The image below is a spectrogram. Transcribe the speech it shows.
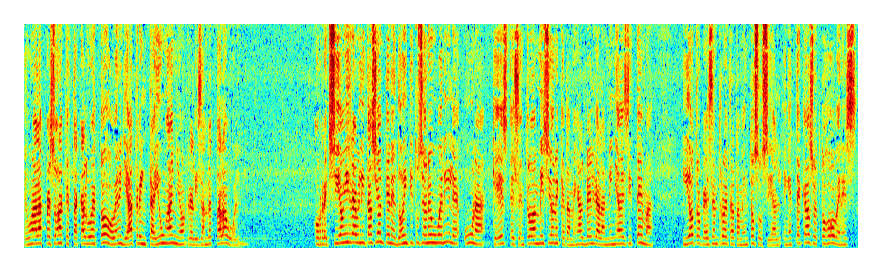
es una de las personas que está a cargo de estos jóvenes, lleva 31 años realizando esta labor. Corrección y rehabilitación tiene dos instituciones juveniles, una que es el centro de admisiones que también alberga a las niñas del sistema y otro que es el centro de tratamiento social. En este caso, estos jóvenes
